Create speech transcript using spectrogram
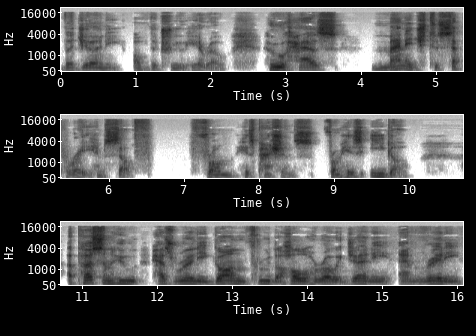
the journey of the true hero who has managed to separate himself from his passions from his ego. a person who has really gone through the whole heroic journey and really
